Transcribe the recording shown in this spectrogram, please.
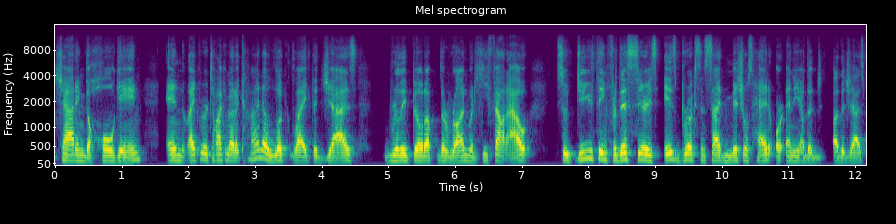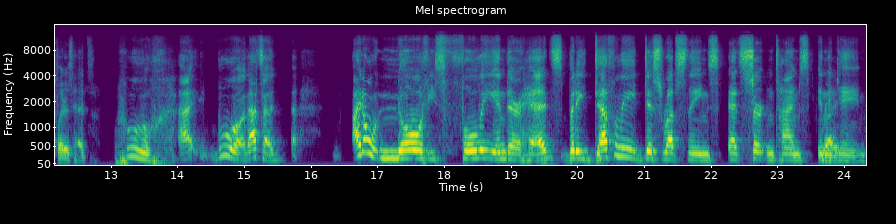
chatting the whole game, and like we were talking about, it kind of looked like the Jazz really built up the run when he fouled out. So, do you think for this series is Brooks inside Mitchell's head or any other other Jazz players' heads? Whew, I, ooh, that's a. I don't know if he's fully in their heads, but he definitely disrupts things at certain times in right. the game.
